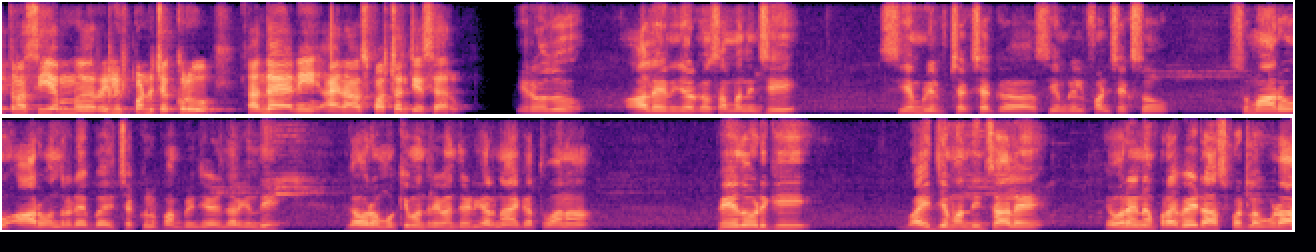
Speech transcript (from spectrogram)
ఎత్తున సీఎం రిలీఫ్ ఫండ్ చెక్కులు అందాయని ఆయన స్పష్టం చేశారు. ఈరోజు ఆలయ నియోజకం సంబంధించి CM relief cheque cheque CM relief fund cheques సుమారు ఆరు వందల డెబ్బై చెక్కులు పంపిణీ చేయడం జరిగింది. గౌరవ ముఖ్యమంత్రి రేవంత్ రెడ్డి గారి నాయకత్వాన పేదోడికి వైద్యం అందించాలి. ఎవరైనా ప్రైవేట్ హాస్పిటల్లో కూడా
